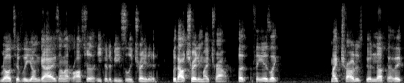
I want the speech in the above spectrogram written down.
relatively young guys on that roster that he could have easily traded without trading Mike Trout. But the thing is, like, Mike Trout is good enough that like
